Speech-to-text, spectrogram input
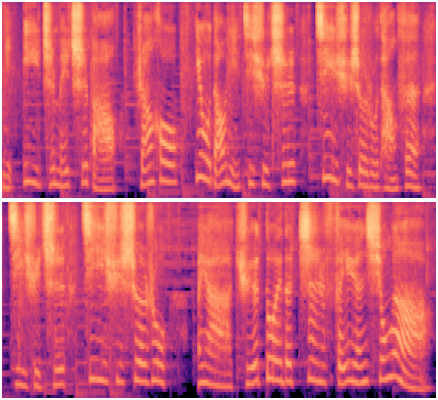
你一直没吃饱，然后诱导你继续吃，继续摄入糖分，继续吃，继续摄入。哎呀，绝对的致肥元凶啊！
